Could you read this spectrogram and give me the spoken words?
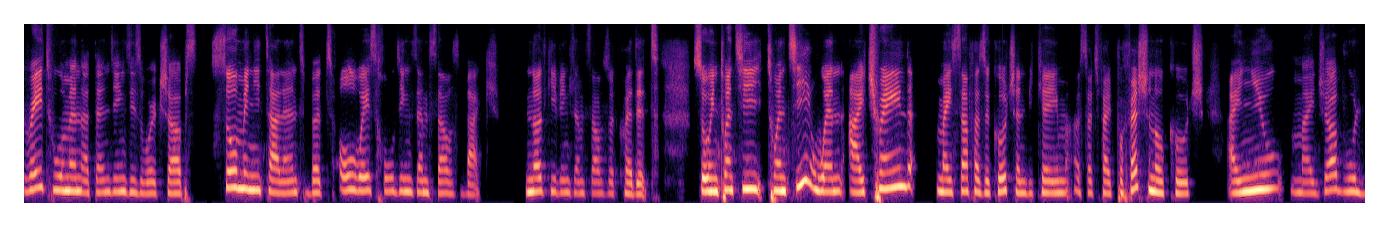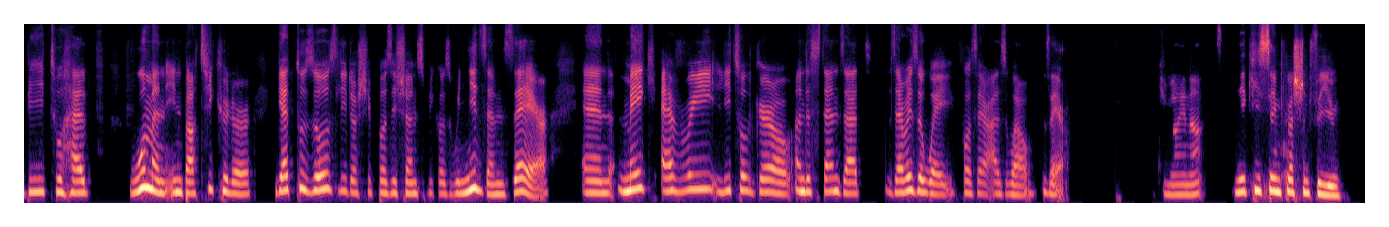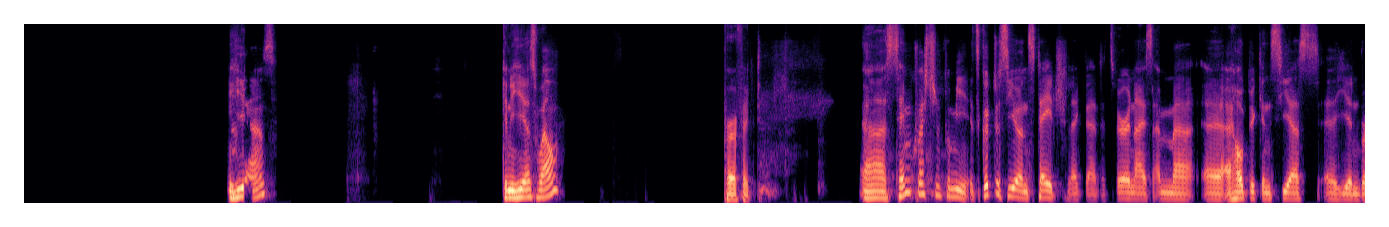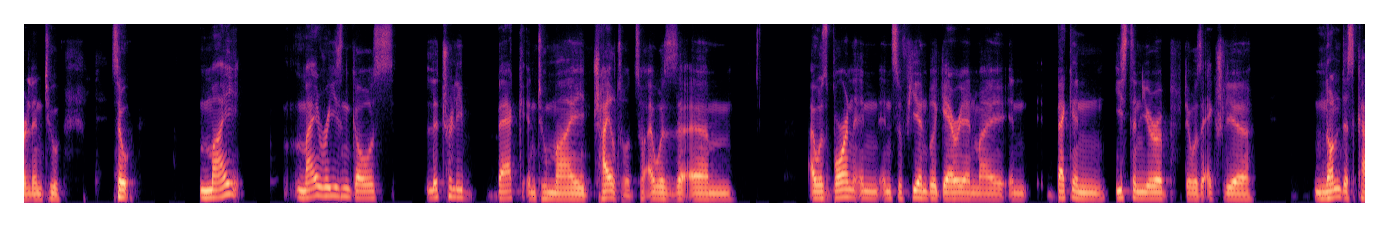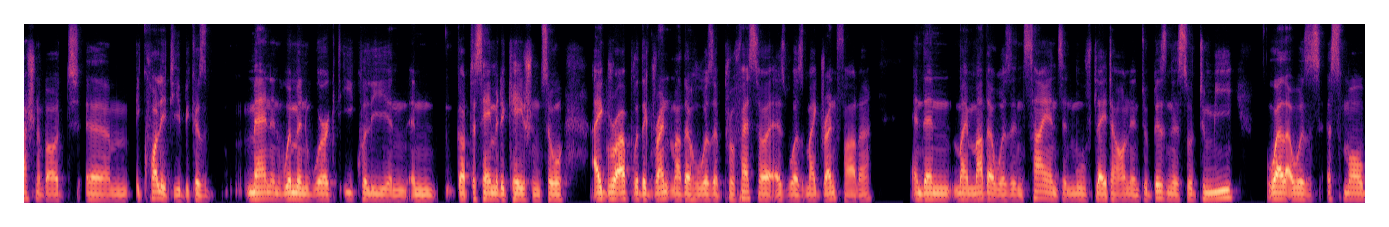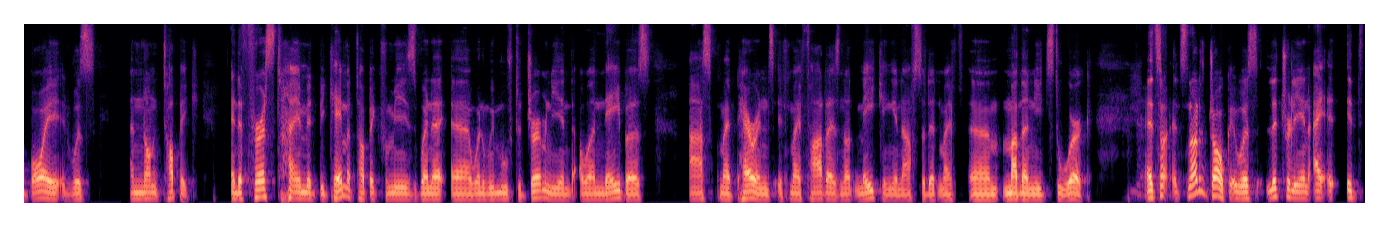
great women attending these workshops, so many talent, but always holding themselves back, not giving themselves the credit. So in 2020, when I trained myself as a coach and became a certified professional coach, I knew my job would be to help women in particular get to those leadership positions because we need them there and make every little girl understand that there is a way for there as well there Thank you, Marina. Nikki, same question for you. Can you hear us? Can you hear us well? Perfect. Uh, same question for me. It's good to see you on stage like that. It's very nice. I'm. Uh, uh, I hope you can see us uh, here in Berlin too. So, my my reason goes literally back into my childhood. So I was um, I was born in in Sofia in Bulgaria. In my in back in Eastern Europe, there was actually a non-discussion about um, equality because men and women worked equally and, and got the same education. So I grew up with a grandmother who was a professor, as was my grandfather. And then my mother was in science and moved later on into business. So to me, while I was a small boy, it was a non-topic. And the first time it became a topic for me is when I, uh, when we moved to Germany and our neighbors asked my parents if my father is not making enough so that my um, mother needs to work. It's not it's not a joke. It was literally, and I it,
